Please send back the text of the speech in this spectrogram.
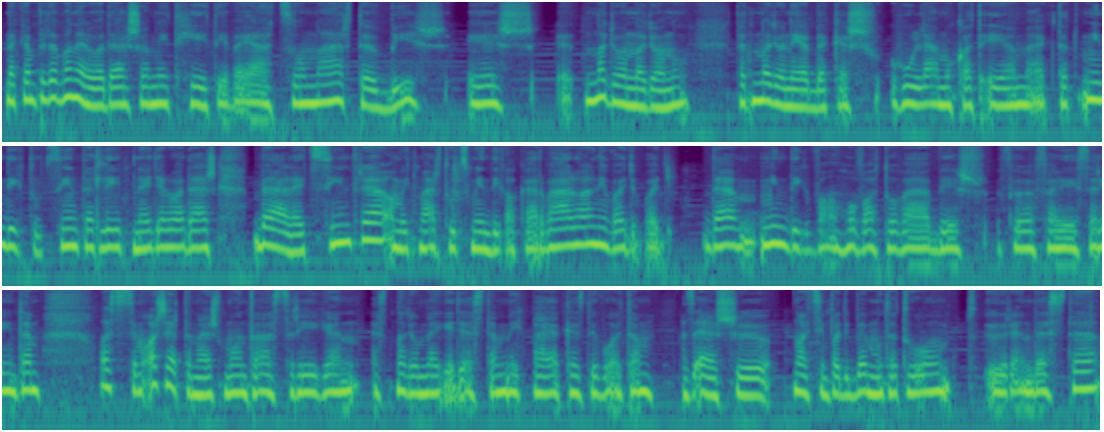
Nekem például van előadás, amit 7 éve játszom már, több is, és nagyon-nagyon, tehát nagyon érdekes hullámokat él meg, tehát mindig tud szintet lépni egy előadás, beáll egy szintre, amit már tudsz mindig akár vállalni, vagy, vagy de mindig van hova tovább, és fölfelé szerintem. Azt hiszem, Aser Tamás mondta azt régen, ezt nagyon megjegyeztem, még pályakezdő voltam. Az első nagy színpadi bemutatót ő rendezte,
